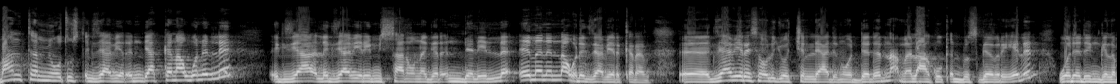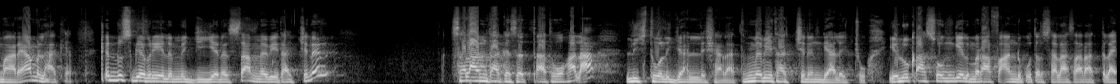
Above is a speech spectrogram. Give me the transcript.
በአንተም ሕይወት ውስጥ እግዚአብሔር እንዲያከናውንልህ ለእግዚአብሔር የሚሳነው ነገር እንደሌለ እመንና ወደ እግዚአብሔር ቅረብ። እግዚአብሔር የሰው ልጆችን ሊያድን ወደደና መልአኩ ቅዱስ ገብርኤልን ወደ ድንግል ማርያም ላከ። ቅዱስ ገብርኤልም እጅ እየነሳ እመቤታችንን ሰላምታ ከሰጣት በኋላ ልጅ ትወልጃለሽ አላት። እመቤታችን እንዲህ የሉቃስ ወንጌል ምዕራፍ 1 ቁጥር 34 ላይ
